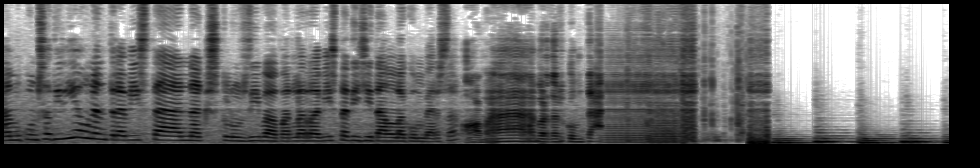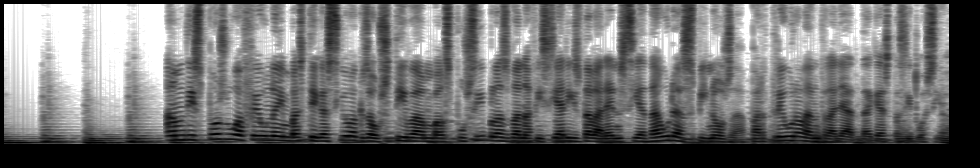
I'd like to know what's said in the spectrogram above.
Em concediria una entrevista en exclusiva per la revista digital La Conversa? Home, per descomptat. Em disposo a fer una investigació exhaustiva amb els possibles beneficiaris de l'herència d'Aura Espinosa per treure l'entrellat d'aquesta situació.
